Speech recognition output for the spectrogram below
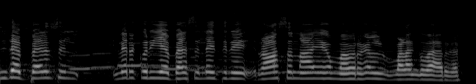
இந்த பரிசில் இவருக்குரிய பரிசிலை திரு ராசநாயகம் அவர்கள் வழங்குவார்கள்.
